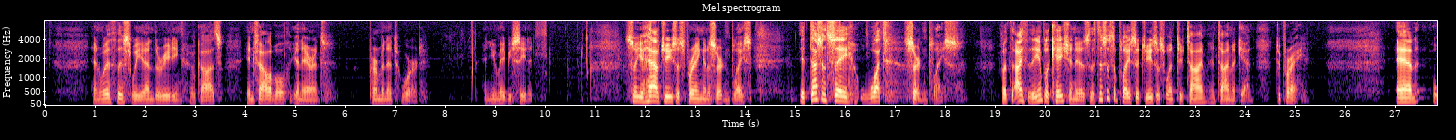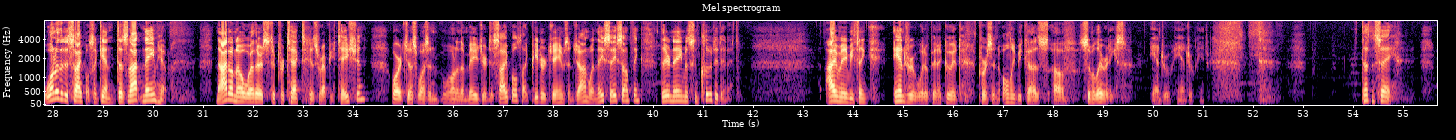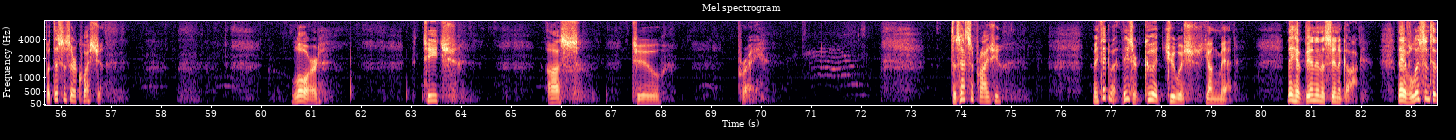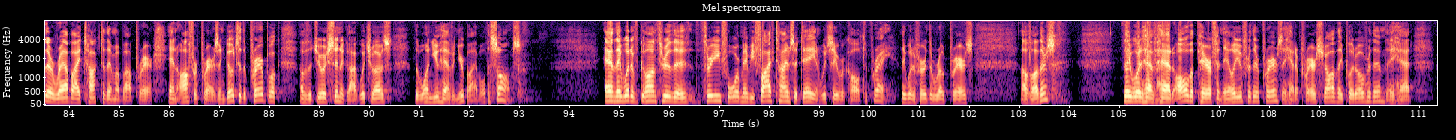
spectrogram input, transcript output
And with this, we end the reading of God's infallible, inerrant, permanent Word. And you may be seated. So you have Jesus praying in a certain place. It doesn't say what certain place. But I, the implication is that this is the place that Jesus went to time and time again to pray. And one of the disciples, again, does not name him. Now, I don't know whether it's to protect his reputation or it just wasn't one of the major disciples like Peter, James, and John. When they say something, their name is included in it. I maybe think Andrew would have been a good person only because of similarities. Andrew, Andrew, Andrew. Doesn't say. But this is their question Lord, teach us to pray. Does that surprise you? I mean, think about it. These are good Jewish young men. They have been in the synagogue. They have listened to their rabbi talk to them about prayer and offer prayers and go to the prayer book of the Jewish synagogue, which was the one you have in your Bible, the Psalms. And they would have gone through the three, four, maybe five times a day in which they were called to pray. They would have heard the rote prayers of others. They would have had all the paraphernalia for their prayers. They had a prayer shawl they put over them. They had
